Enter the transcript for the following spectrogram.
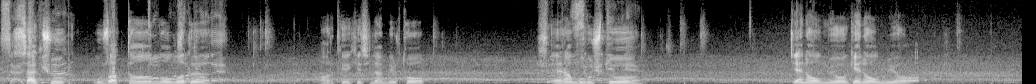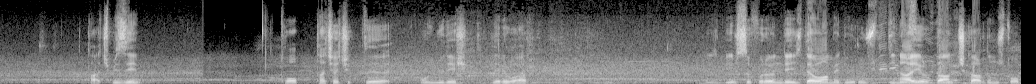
Selçuk İnan, uzaktan olmadı. Arkaya kesilen bir top. Şut Eren buluştu. girdi. Gene olmuyor, gene olmuyor. Taç bizim. Top taça çıktı. Oyuncu değişiklikleri var. Biz 1-0 öndeyiz. Devam ediyoruz. Dinayer'dan çıkardığımız top.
